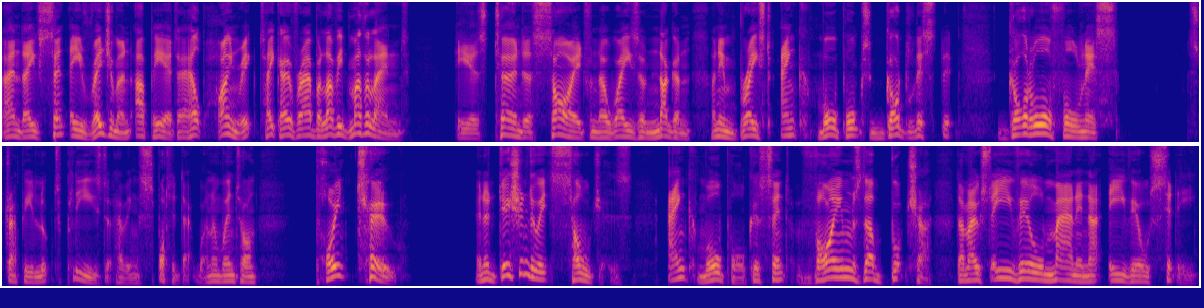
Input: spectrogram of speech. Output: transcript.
and they've sent a regiment up here to help Heinrich take over our beloved motherland. He has turned aside from the ways of Nuggan and embraced Ankh Morpork's godless, god awfulness. Strappi looked pleased at having spotted that one and went on. Point two. In addition to its soldiers, Ankh Morpork has sent Vimes the Butcher, the most evil man in that evil city.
